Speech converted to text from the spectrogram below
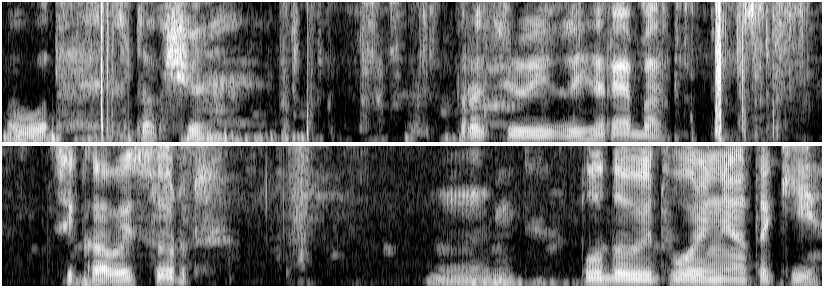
От, так що працюю із греба. Цікавий сорт. Плодові утворення такі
